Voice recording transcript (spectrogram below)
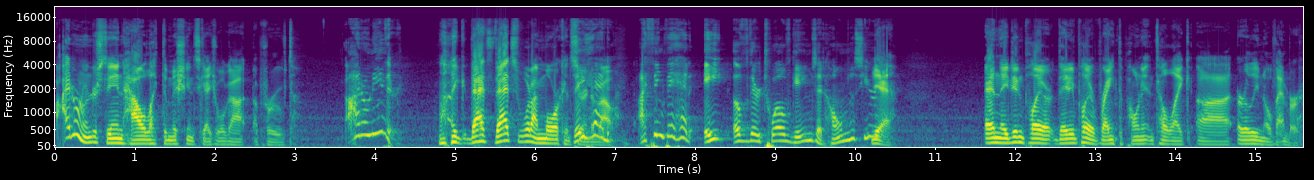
I don't understand how like the Michigan schedule got approved. I don't either. Like that's that's what I'm more concerned had, about. I think they had eight of their twelve games at home this year. Yeah. And they didn't play. They didn't play a ranked opponent until like uh, early November.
